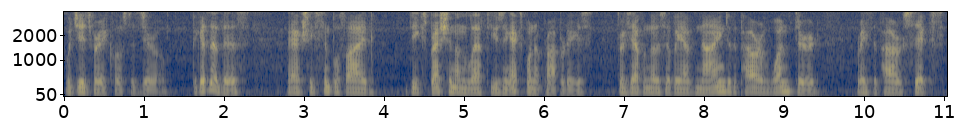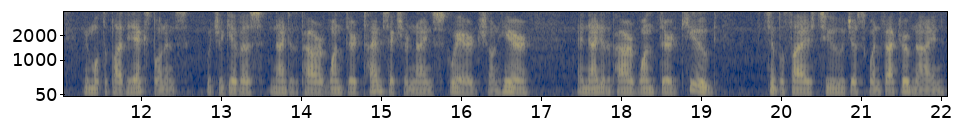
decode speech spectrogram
which is very close to 0. Because of this, I actually simplified the expression on the left using exponent properties. For example, notice if we have 9 to the power of 1 third raised to the power of 6, we multiply the exponents, which would give us 9 to the power of 1 third times 6, or 9 squared, shown here. And 9 to the power of 1 third cubed simplifies to just one factor of 9.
